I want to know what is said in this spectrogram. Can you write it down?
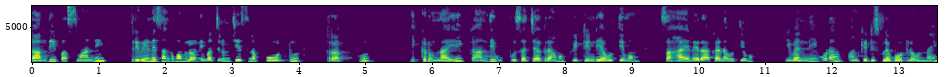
గాంధీ భస్మాన్ని త్రివేణి సంగమంలో నిమజ్జనం చేసిన పోర్టు ట్రక్కు ఇక్కడ ఉన్నాయి గాంధీ ఉప్పు సత్యాగ్రహం క్విట్ ఇండియా ఉద్యమం సహాయ నిరాకరణ ఉద్యమం ఇవన్నీ కూడా మనకి డిస్ప్లే బోర్డులో ఉన్నాయి.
